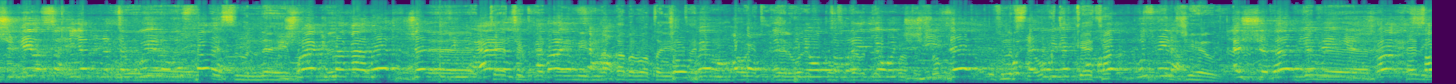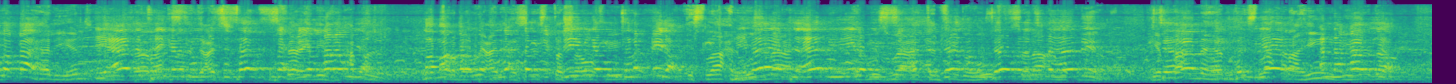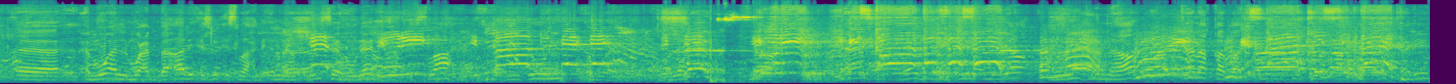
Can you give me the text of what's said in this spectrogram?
الشغيله الصحية من التكوين والمستوى اسم الناهي إشراك محمد. المقامات الجاده في آه، معالجه كاتب قضايا الوطنية توفير للتعليم الحقوق تحت الكونفدرالية والتجهيزات وفي نفس الوقت وأدوية كاتب الأمراض المزمنة. الجهوي. الشباب إذن، يمي آه، إجراء حالياً- الصفقات حالياً إعادة هيكلة المؤسسات الصحية في القرويه التربوي على في حماية المزمع العاملين المزمع والصحة تنفيذه في السنة المهابين. يبقى أن هذا الخدمات رهين النقابية. بهذا آه، الأموال المعبأة لأجل الإصلاح لأن ليس هنالك إسقاط بدون الفساد نريد منها التعليم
